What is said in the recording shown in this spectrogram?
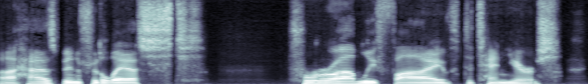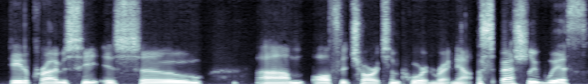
Uh, has been for the last probably five to 10 years. Data privacy is so um, off the charts important right now, especially with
